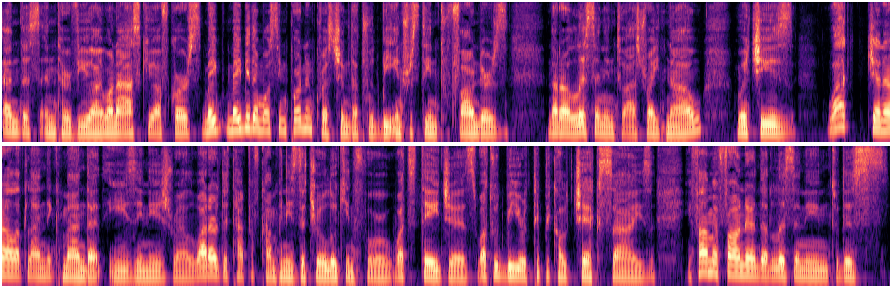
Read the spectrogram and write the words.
end this interview, I want to ask you, of course, maybe, maybe the most important question that would be interesting to founders that are listening to us right now, which is what General Atlantic mandate is in Israel? What are the type of companies that you're looking for? What stages? What would be your typical check size? If I'm a founder that listening to this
